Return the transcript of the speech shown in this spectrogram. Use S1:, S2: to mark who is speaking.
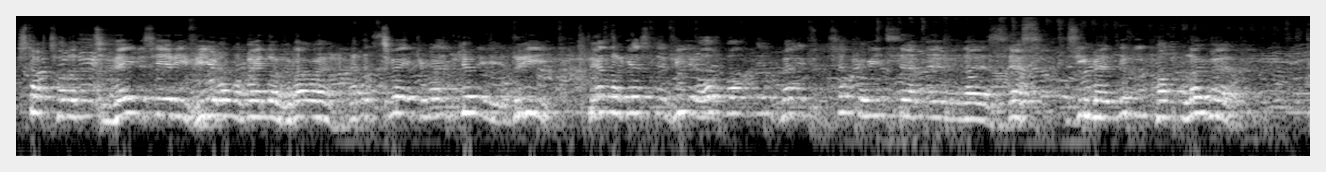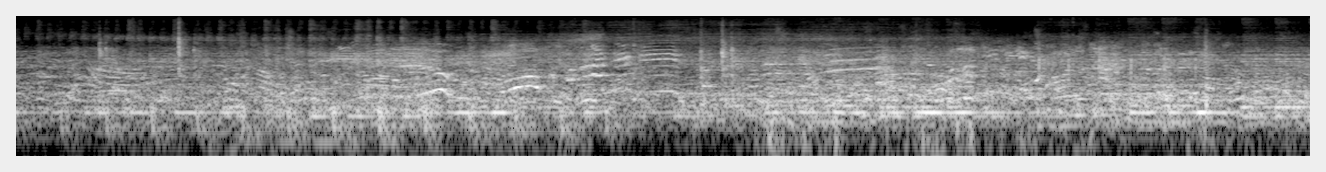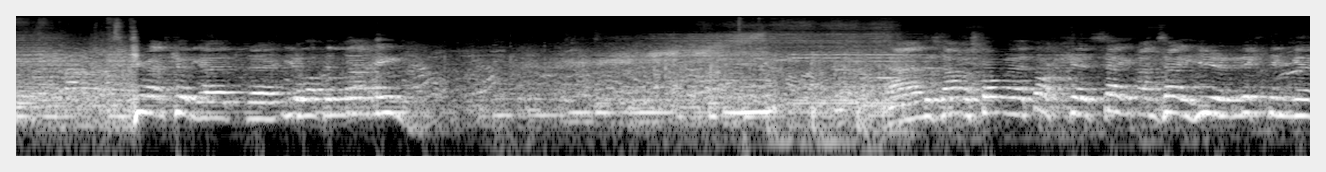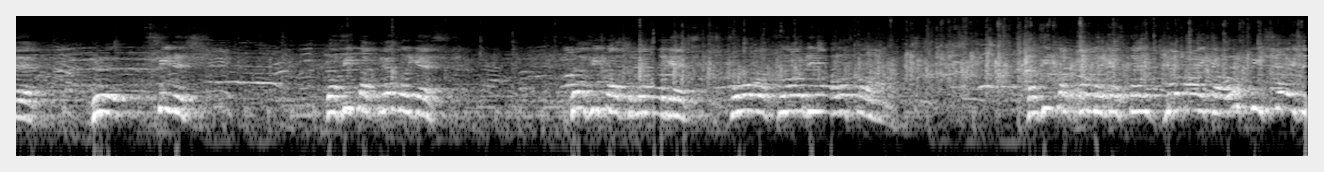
S1: Start van de tweede serie 400 meter vrouwen. Met de 2 Joanne Cuddy, 3 Prendergest, 4 Hofman in 5 Semkowitz en in 6 zien we Nicky van Leuven. Joanne Cuddy uit Ierland in lijn 1. En de dames komen toch uh, zij aan zij hier richting uh, de finish. Davida Prendergest. Davida Prendergest voor Claudia Hofman. Davida Prendergest uit Jamaica, officieus.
